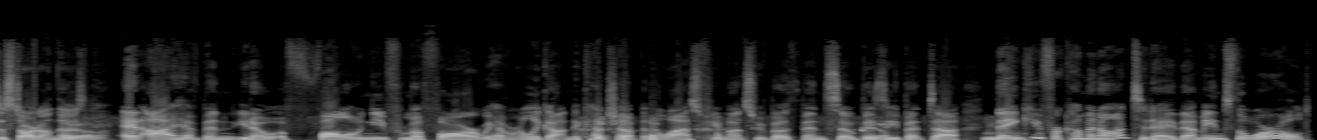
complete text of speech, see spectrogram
to start on those. Yeah. And I have been, you know, following you from afar. We haven't really gotten to catch up in the last few months. We've both been so busy. But uh, thank you for coming on today. That means the world.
